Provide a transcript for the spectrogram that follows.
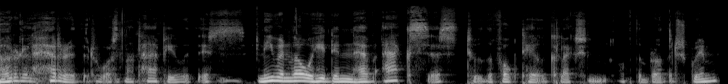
Earl was not happy with this, and even though he didn't have access to the folktale collection of the Brothers Grimm,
